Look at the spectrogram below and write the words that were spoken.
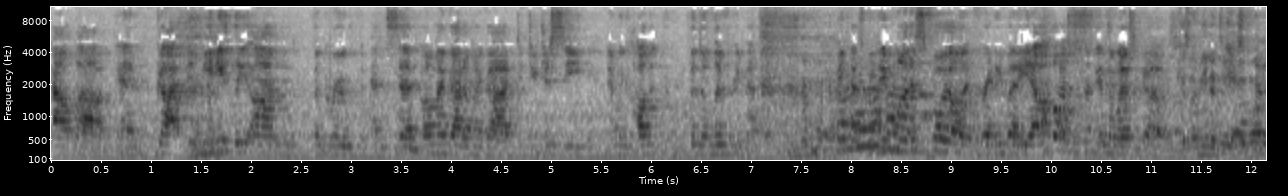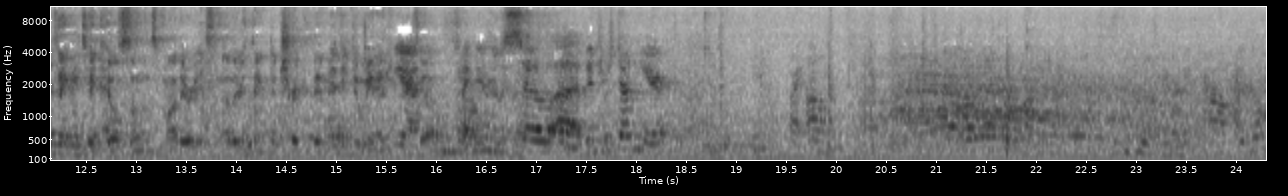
out loud and got immediately on the group and said, "Oh my god, oh my god, did you just see?" And we called it the, the delivery method because we didn't want to spoil it for anybody else in the West Coast. Because I mean, it's, it's one thing to kill someone's mother; it's another thing to trick them into doing it. Yeah. So. So uh, Adventures down here. I, um, I would like to um, I don't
